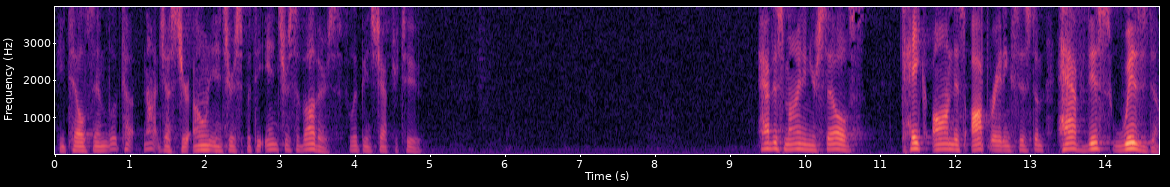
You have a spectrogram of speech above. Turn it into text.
he tells them, look to not just your own interests, but the interests of others. Philippians chapter 2. Have this mind in yourselves. Take on this operating system. Have this wisdom,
